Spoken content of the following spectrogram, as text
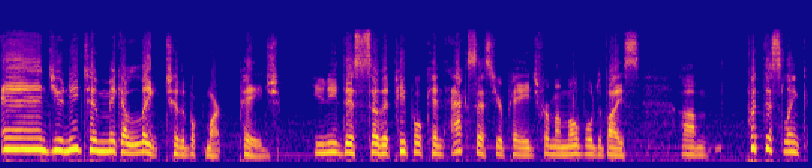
And you need to make a link to the bookmark page. You need this so that people can access your page from a mobile device. Um, put this link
